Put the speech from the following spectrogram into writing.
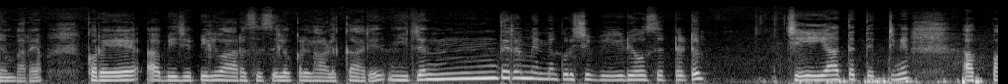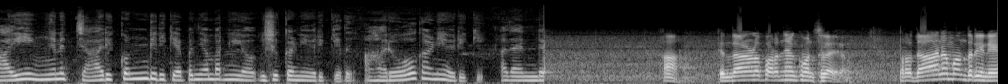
ഞാൻ പറയാം. കുറേ ബി ജെ പിയിലും ആർ എസ് എസിലും ഒക്കെ ഉള്ള ആൾക്കാർ നിരന്തരം എന്നെക്കുറിച്ച് വീഡിയോസ് ഇട്ടിട്ട് ചെയ്യാത്ത തെറ്റിന് പൈ ഇങ്ങനെ ചാരിക്കൊണ്ടിരിക്കുക. അപ്പം ഞാൻ പറഞ്ഞല്ലോ വിഷുക്കണി ഒരുക്കിയത്. ആരോ കണി ഒരുക്കി. അതെന്റെ ആ എന്താണോ പറഞ്ഞ ഞങ്ങൾക്ക് മനസ്സിലായോ? പ്രധാനമന്ത്രിനെ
